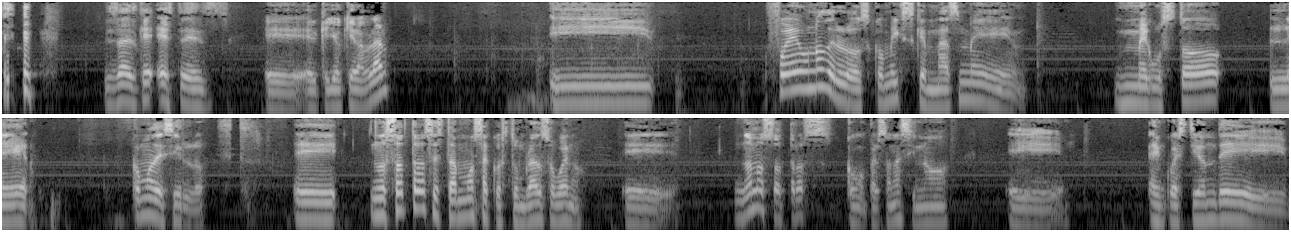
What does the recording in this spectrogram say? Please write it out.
¿Sabes qué? Este es eh, el que yo quiero hablar. Y fue uno de los cómics que más me, me gustó leer. ¿Cómo decirlo? Eh, nosotros estamos acostumbrados, o bueno, no nosotros como personas, sino en cuestión de,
